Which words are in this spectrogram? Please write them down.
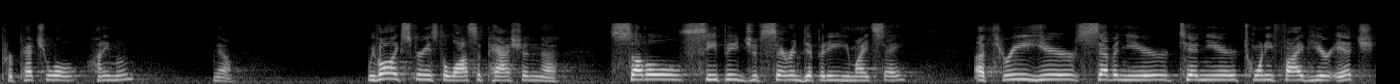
perpetual honeymoon? No. We've all experienced a loss of passion, a subtle seepage of serendipity, you might say, a three year, seven year, 10 year, 25 year itch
